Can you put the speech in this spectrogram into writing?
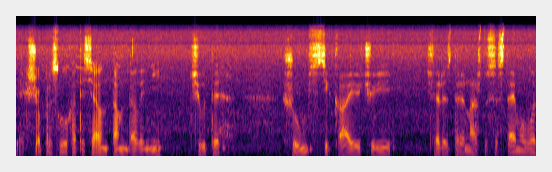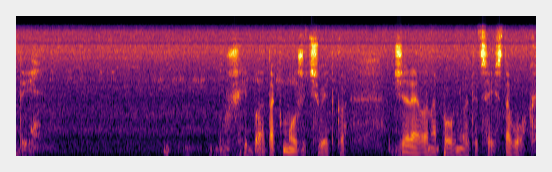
Якщо прислухатися он там вдалині, чути шум стікаючої через дренажну систему води. Ж хіба так можуть швидко джерела наповнювати цей ставок?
